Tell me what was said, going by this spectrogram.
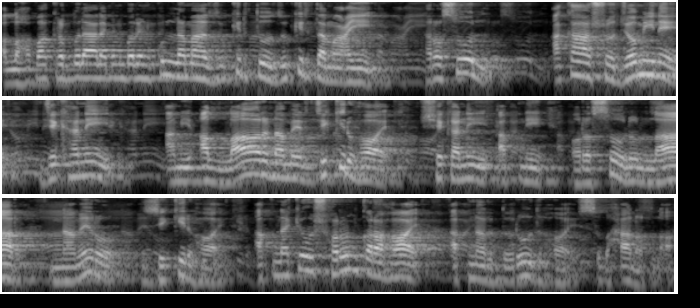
আল্লাহ পাক রব্বুল আলমিন বলেন, কুল্লামা জুকিরতু জুকিরতা মাই। রসুল, আকাশ ও জমিনে যেখানে আমি আল্লাহর নামের জিকির হয় সেখানে আপনি রসুল্লাহর নামেরও জিকির হয়। আপনাকেও স্মরণ করা হয়, আপনার দরুদ হয় সুবহান আল্লাহ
